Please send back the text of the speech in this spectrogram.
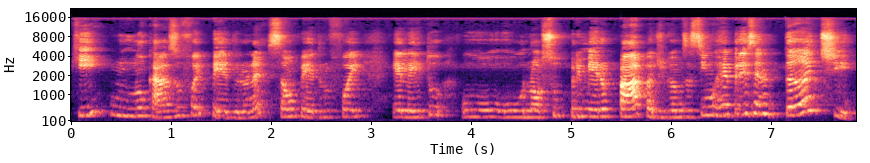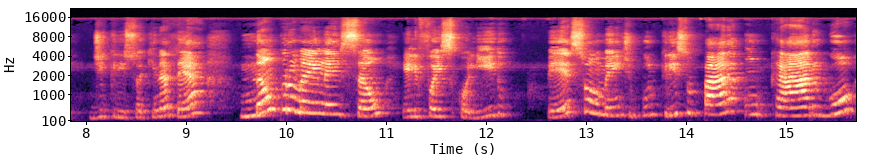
que no caso foi Pedro, né? São Pedro foi eleito o, o nosso primeiro papa, digamos assim, o representante de Cristo aqui na Terra, não por uma eleição, ele foi escolhido pessoalmente por Cristo para um cargo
